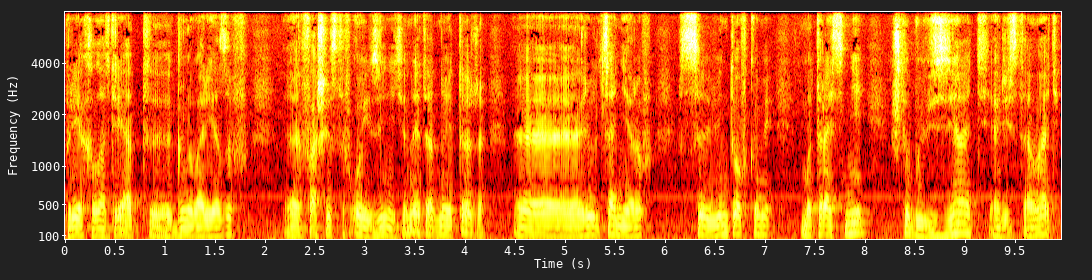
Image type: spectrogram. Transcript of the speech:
Приехал отряд э, головорезов, фашистов, ой, извините, но это одно и то же, революционеров с винтовками, матросни, чтобы взять, арестовать.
